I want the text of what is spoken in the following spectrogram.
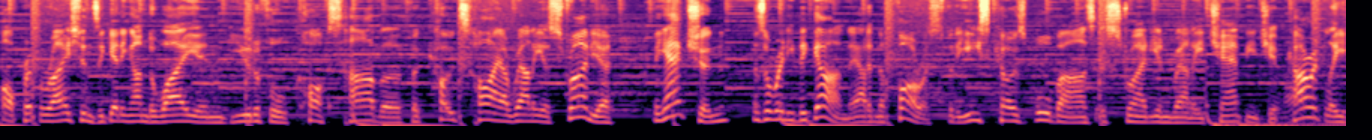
While preparations are getting underway in beautiful Coffs Harbour for Coates Hire Rally Australia, the action has already begun out in the forest for the East Coast Bull Bars Australian Rally Championship. Currently,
